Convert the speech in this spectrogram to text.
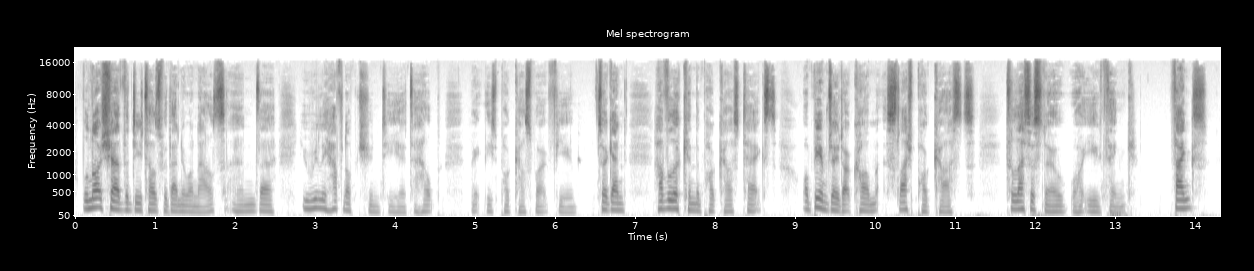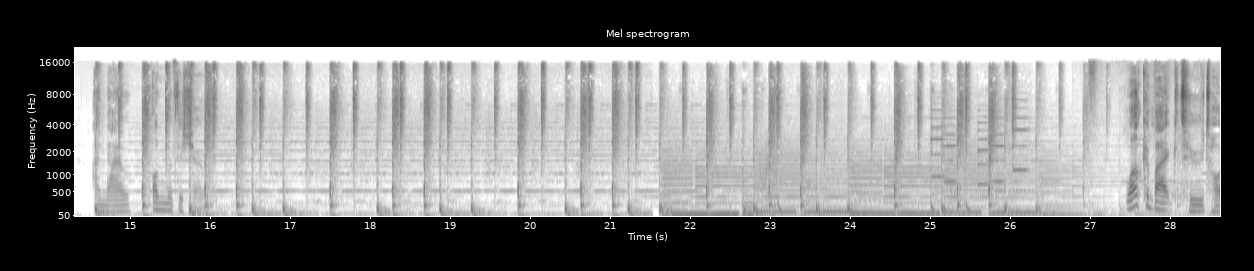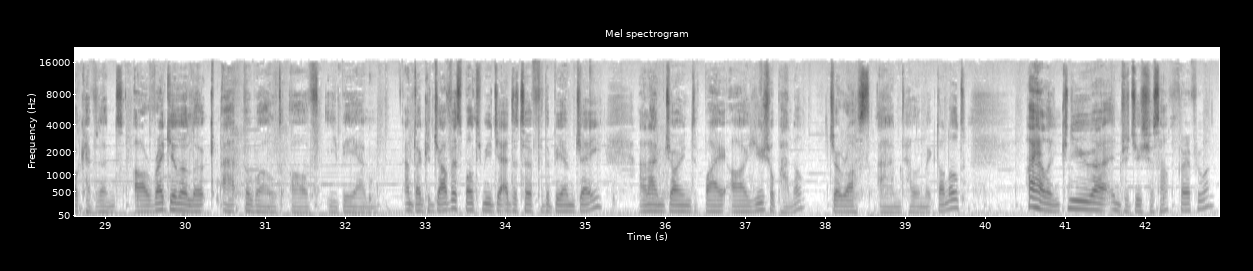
We'll not share the details with anyone else, and uh, you really have an opportunity here to help make these podcasts work for you. So again, have a look in the podcast text or bmj.com slash podcasts to let us know what you think. Thanks, and now on with the show. Welcome back to Talk Evidence, our regular look at the world of EBM. I'm Duncan Jarvis, multimedia editor for the BMJ, and I'm joined by our usual panel, Joe Ross and Helen Macdonald. Hi, Helen. Can you uh, introduce yourself for everyone?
